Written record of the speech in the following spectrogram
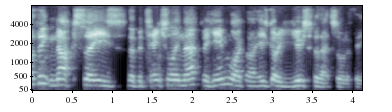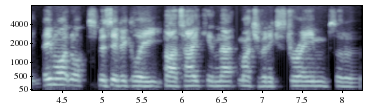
I, I think Nuck sees the potential in that for him. Like uh, he's got a use for that sort of thing. He might not specifically partake in that much of an extreme sort of.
